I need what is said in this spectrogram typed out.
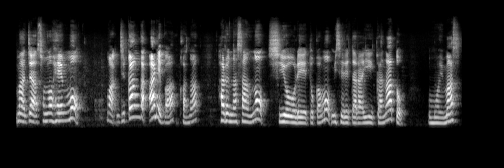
まあじゃあその辺も、まあ時間があればかな。春菜さんの使用例とかも見せれたらいいかなと思います。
